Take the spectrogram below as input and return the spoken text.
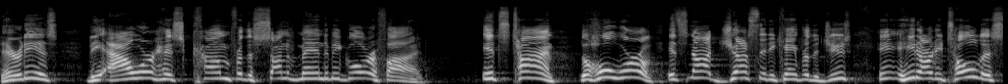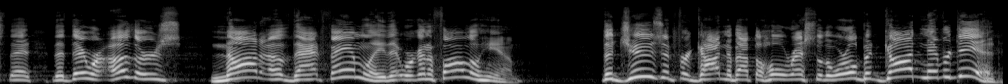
There it is. The hour has come for the Son of Man to be glorified. It's time. The whole world. It's not just that he came for the Jews. He, he'd already told us that, that there were others not of that family that were going to follow him. The Jews had forgotten about the whole rest of the world, but God never did.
